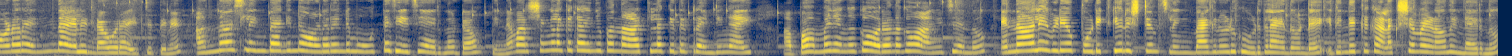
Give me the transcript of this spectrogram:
ഓണർ എന്തായാലും ഉണ്ടാവും ഒരു ഐറ്റത്തിന് അന്ന് ആ സ്ലിംഗ് ബാഗിന്റെ ഓണർ എന്റെ മൂത്ത ചേച്ചിയായിരുന്നു കേട്ടോ പിന്നെ വർഷങ്ങളൊക്കെ കഴിഞ്ഞപ്പോൾ നാട്ടിലൊക്കെ ഇത് ട്രെൻഡിങ് ആയി. അപ്പോൾ അമ്മ ഞങ്ങൾക്ക് ഓരോന്നൊക്കെ വാങ്ങിച്ചു തന്നു. എന്നാലും എവിടെയോ പൊടിക്കൊരു ഇഷ്ടം സ്ലിംഗ് ബാഗിനോട് കൂടുതലായതുകൊണ്ട് ഇതിന്റെയൊക്കെ കളക്ഷൻ വേണമെന്നുണ്ടായിരുന്നു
